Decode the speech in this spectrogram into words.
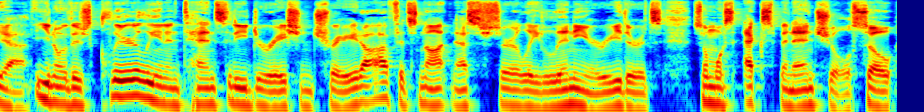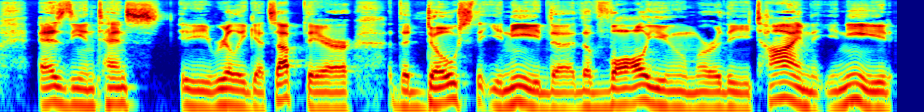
Yeah, you know, there's clearly an intensity duration trade off. It's not necessarily linear either. It's it's almost exponential. So as the intensity really gets up there, the dose that you need, the the volume or the time that you need,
